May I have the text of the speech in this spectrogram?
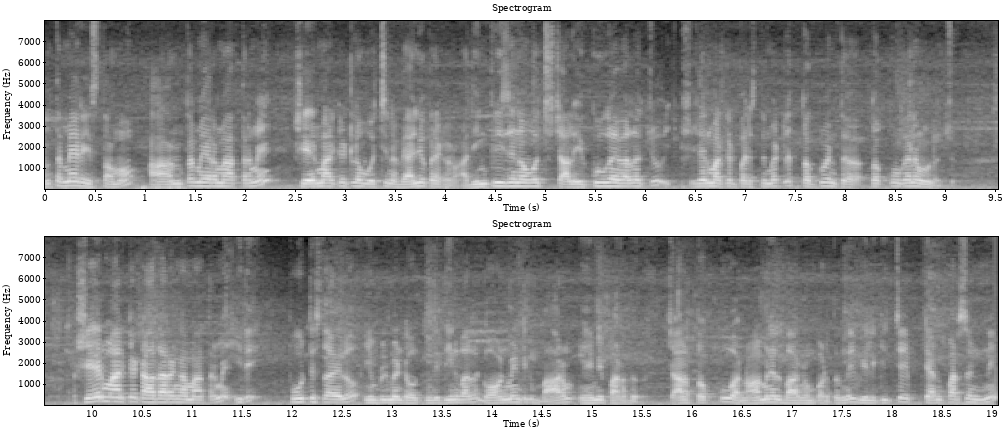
ఎంత మేర ఇస్తామో ఆ అంత మేర మాత్రమే షేర్ మార్కెట్లో వచ్చిన వాల్యూ ప్రకారం. అది ఇంక్రీజ్ అయిన అవ్వచ్చు చాలా ఎక్కువగా వెళ్ళొచ్చు షేర్ మార్కెట్ పరిస్థితిని బట్టి తక్కువ తక్కువగానే ఉండొచ్చు. షేర్ మార్కెట్ ఆధారంగా మాత్రమే ఇది పూర్తి స్థాయిలో ఇంప్లిమెంట్ అవుతుంది. దీనివల్ల గవర్నమెంట్కి భారం ఏమీ పడదు. చాలా తక్కువ నామినల్ భారం పడుతుంది. వీళ్ళకి ఇచ్చే టెన్ పర్సెంట్ని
